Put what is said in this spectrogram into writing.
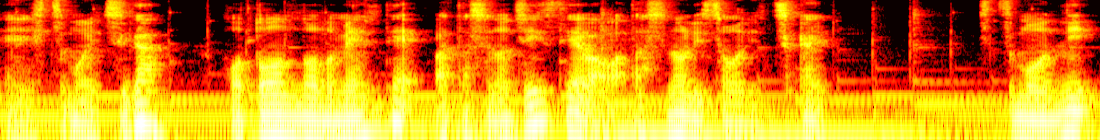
えー、質問1が、ほとんどの面で私の人生は私の理想に近い。質問2、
